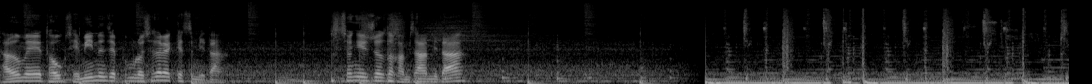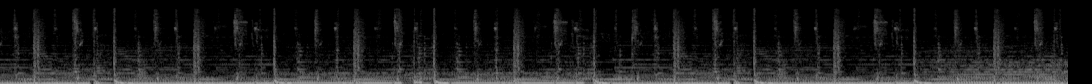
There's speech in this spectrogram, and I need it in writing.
다음에 더욱 재미있는 제품으로 찾아뵙겠습니다. 시청해주셔서 감사합니다.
